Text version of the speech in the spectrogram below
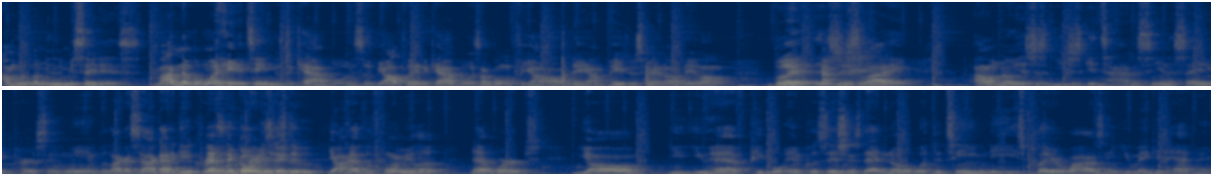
I'm let me let me say this. My number one hated team is the Cowboys. So if y'all playing the Cowboys, I'm going for y'all all day. I'm a Patriots fan all day long. But it's just like I don't know. It's just you just get tired of seeing the same person win. But like I said, I got to give credit where the Golden credit is State. due. Y'all have a formula that works. Y'all, you you have people in positions that know what the team needs player wise, and you make it happen.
